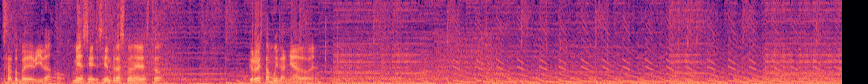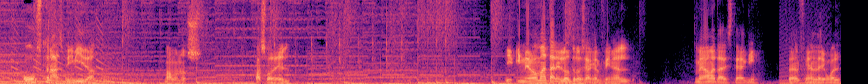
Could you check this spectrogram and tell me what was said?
¿Está a tope de vida? Mira, si, entras con esto... Creo que está muy dañado, ¿eh? ¡Ostras, mi vida! Vámonos. Paso de él. Y, me va a matar el otro, o sea que al final... Me va a matar este de aquí. Pero al final da igual.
